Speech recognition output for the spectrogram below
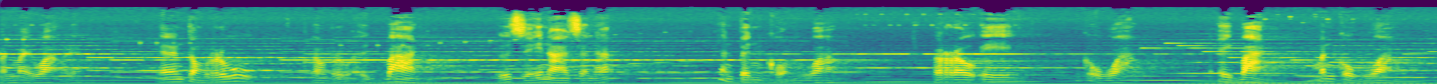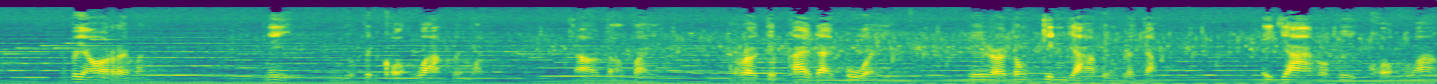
มันไม่ว่างแล้วดังนั้นต้องรู้ต้องรู้ไอ้บ้านหรือเสนาสนะนั่นเป็นของว่าง เราเอง ก็วางไอ้บ้านมันก็วางไปเอาอะไรมัน นี่มันอยู่เป็นของว่างไปหมด เอาต่อไป เราเจ็บไข้ได้ป่วย หรือเราต้องกินยาเป็นประจำไอ้ยาก็คือของว่าง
